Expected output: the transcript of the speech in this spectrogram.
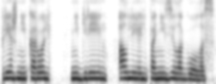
прежний король, Нигерейн, Аллиэль понизила голос.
